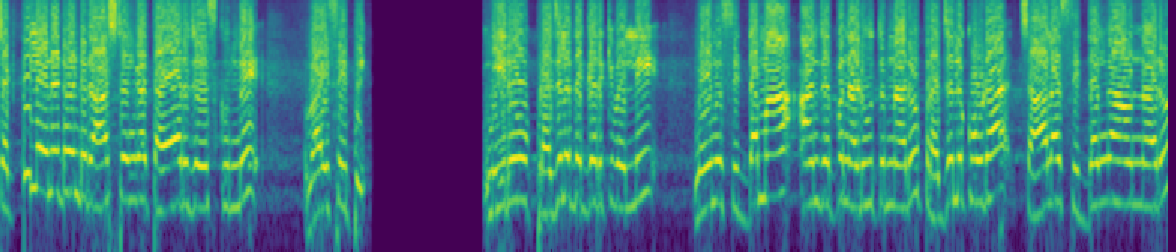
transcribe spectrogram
శక్తి లేనటువంటి రాష్ట్రంగా తయారు చేసుకుంది వైసీపీ. మీరు ప్రజల దగ్గరికి వెళ్ళి మేము సిద్ధమా అని చెప్పని అడుగుతున్నారు. ప్రజలు కూడా చాలా సిద్ధంగా ఉన్నారు.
